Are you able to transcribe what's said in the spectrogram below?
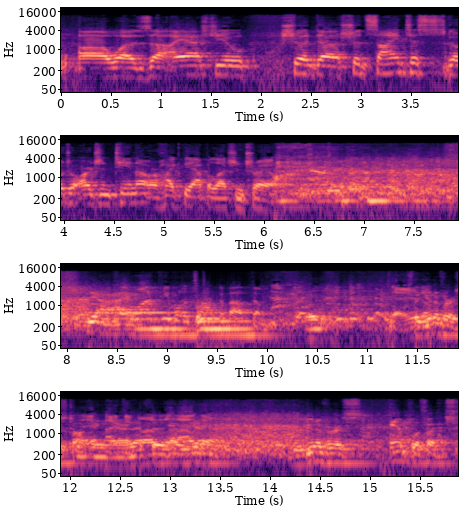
uh, was uh, I asked you, should, uh, should scientists go to Argentina or hike the Appalachian Trail? Yeah, I I, want people to talk about them. the universe talking I there. think That- we're a little that- there. The universe amplifies.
